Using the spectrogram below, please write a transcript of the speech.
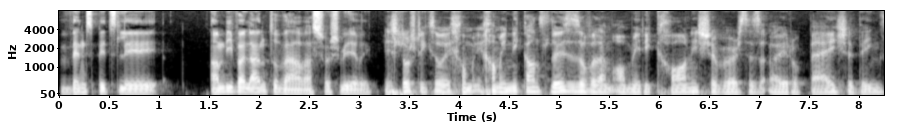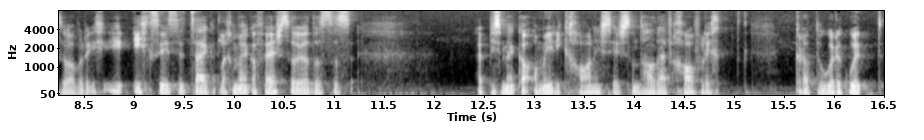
Wenn es ein bisschen ambivalenter wäre, wäre es schon schwierig. Ist lustig so, ich kann, ich kann mich nicht ganz lösen so von dem amerikanischen versus europäischen Ding so, aber ich, ich, ich sehe es jetzt eigentlich mega fest so, ja, dass das etwas mega amerikanisches ist und halt einfach auch vielleicht gerade gut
